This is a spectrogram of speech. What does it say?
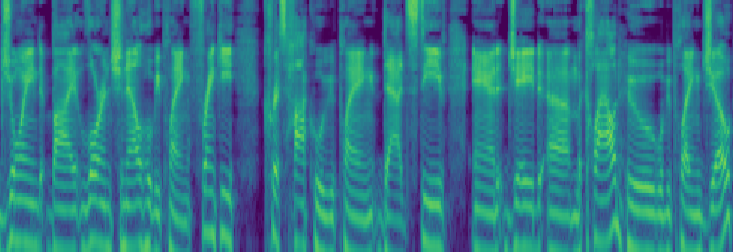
joined by Lauren Chanel, who will be playing Frankie, Chris Hoch, who will be playing Dad Steve, and Jade uh, McLeod, who will be playing Joe.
